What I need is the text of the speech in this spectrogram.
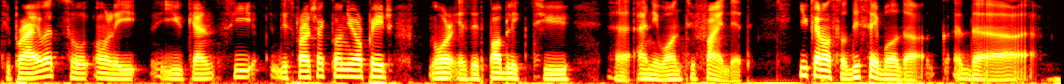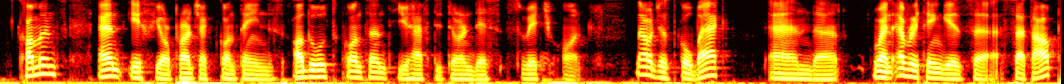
to private. So only you can see this project on your page or is it public to uh, anyone to find it. You can also disable the the comments and if your project contains adult content you have to turn this switch on. Now just go back and uh, when everything is uh, set up,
